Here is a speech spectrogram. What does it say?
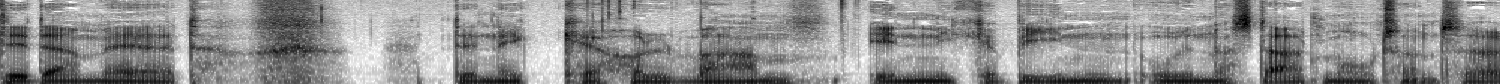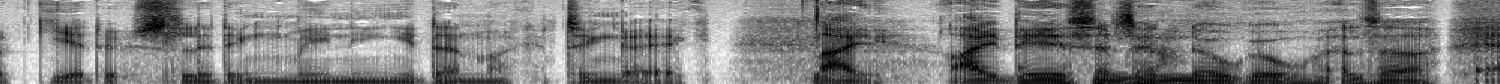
det der med, at den ikke kan holde varme inde i kabinen uden at starte motoren, så giver det slet ingen mening i Danmark, tænker jeg ikke. Nej, nej det er simpelthen altså, no-go. Altså, ja.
